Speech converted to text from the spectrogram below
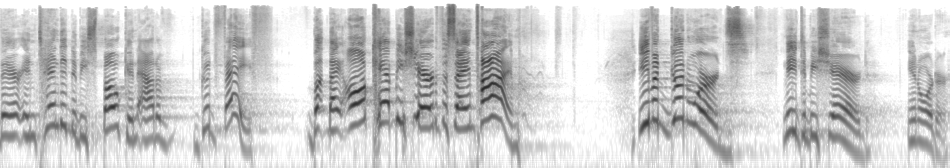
they're intended to be spoken out of good faith, but they all can't be shared at the same time. Even good words need to be shared in order.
